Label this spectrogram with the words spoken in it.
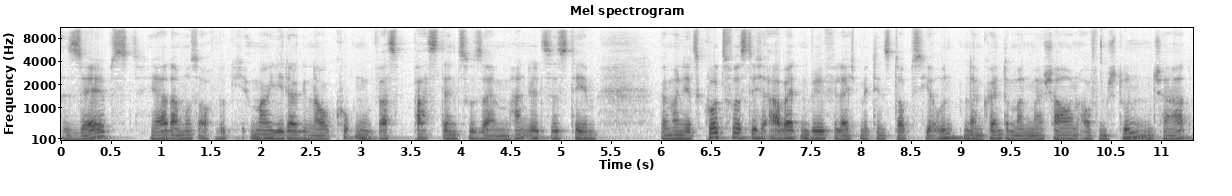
selbst. Ja, da muss auch wirklich immer jeder genau gucken, was passt denn zu seinem Handelssystem. Wenn man jetzt kurzfristig arbeiten will, vielleicht mit den Stops hier unten, dann könnte man mal schauen auf dem Stundenchart.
